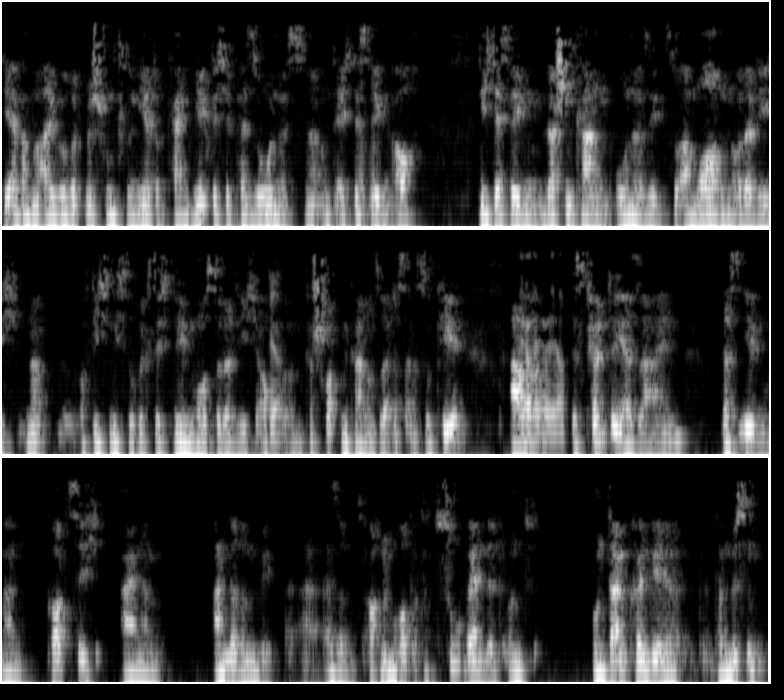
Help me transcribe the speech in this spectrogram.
die einfach nur algorithmisch funktioniert und keine wirkliche Person ist, ne, und ich mhm. deswegen mhm. auch, die ich deswegen löschen kann, ohne sie zu ermorden oder die ich, ne, auf die ich nicht so Rücksicht nehmen muss oder die ich auch ja. äh, verschrotten kann und so weiter. Das ist alles okay. Aber ja, ja, es könnte ja sein, dass irgendwann Gott sich einem anderen, äh, also auch einem Roboter zuwendet und und dann können wir, dann müssen,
